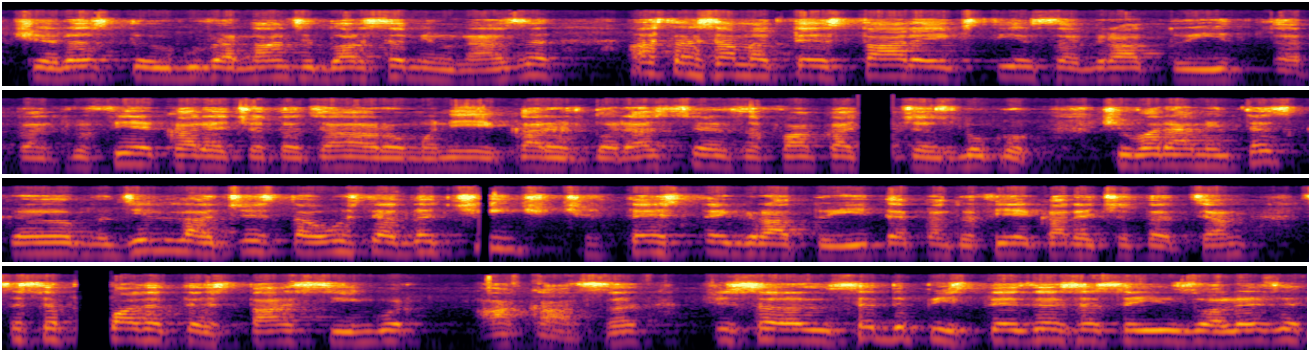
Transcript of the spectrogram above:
și rest guvernanții doar se minunează. Asta înseamnă testare extinsă gratuită pentru fiecare cetățean al României care își dorește să facă acest lucru. Și vă reamintesc că zilele acestea Austria dă 5 teste gratuite pentru fiecare cetățean să se poată testa singur acasă și să se depisteze, să se izoleze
